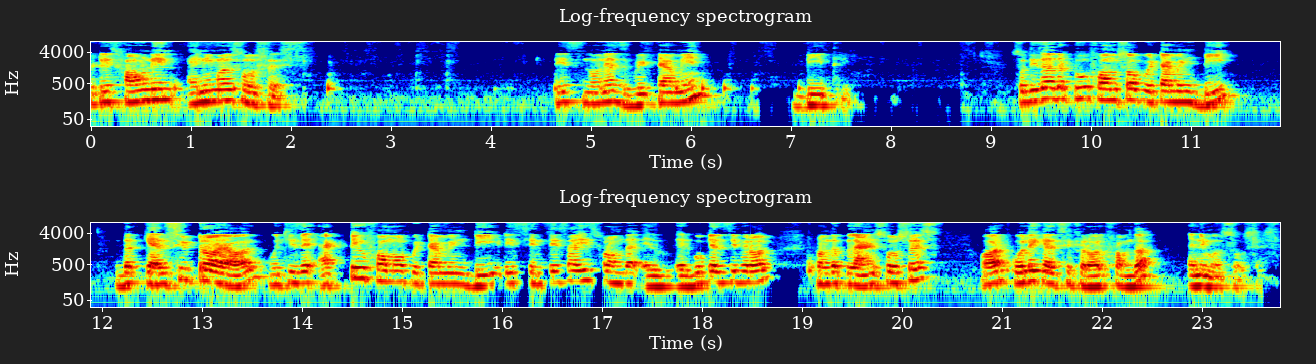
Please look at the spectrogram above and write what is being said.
it is found in animal sources. It is known as vitamin D3. So these are the two forms of vitamin D. The calcitriol, which is an active form of vitamin D, it is synthesized from the er-, ergocalciferol from the plant sources or cholecalciferol from the animal sources.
